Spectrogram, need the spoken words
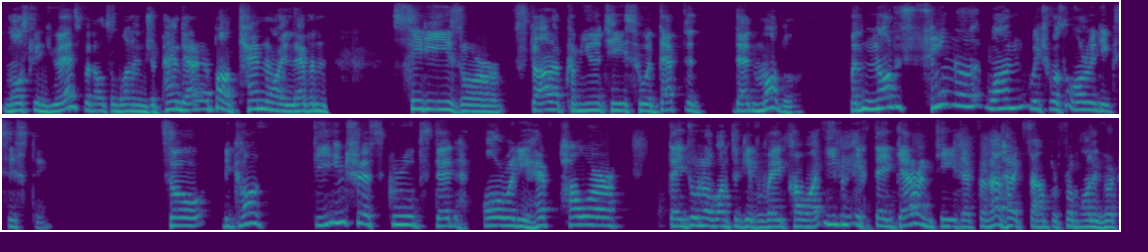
mostly in the US, but also one in Japan, there are about 10 or 11 cities or startup communities who adapted that model, but not a single one which was already existing. So because the interest groups that already have power, they do not want to give away power, even if they guarantee, that's another example from Oliver,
